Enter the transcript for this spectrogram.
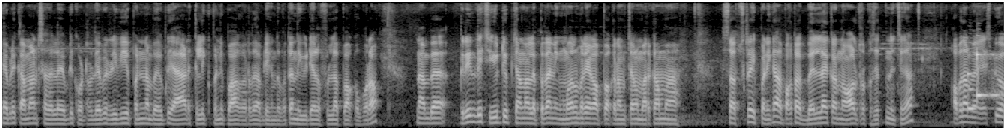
எப்படி கமெண்ட்ஸ் அதில் எப்படி கொட்டுறது எப்படி ரிவ்யூ பண்ணி நம்ம எப்படி ஆட் கிளிக் பண்ணி பார்க்குறது அப்படிங்கிறத பற்றி அந்த வீடியோவில் ஃபுல்லாக பார்க்க போகிறோம் நம்ம கிரீன் ரிச் யூடியூப் சேனல் இப்போ தான் நீங்கள் முதல் முறையாக பார்க்குற நம்ம சேனல் மறக்காமல் சப்ஸ்கிரைப் பண்ணிக்க. அது பக்கத்தில் பெல் ஐக்கான் ஆல் இருக்கும் செட் வச்சுங்க. அப்போ தான் நம்ம எஸ்பிஓ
